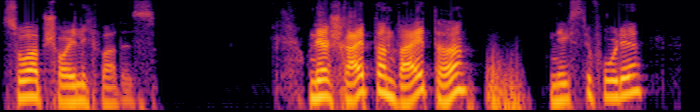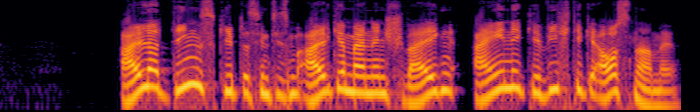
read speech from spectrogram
So abscheulich war das. Und er schreibt dann weiter, Nächste Folie. Allerdings gibt es in diesem allgemeinen Schweigen eine gewichtige Ausnahme,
